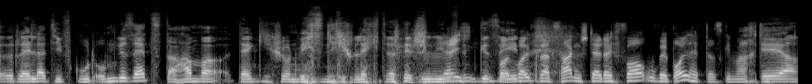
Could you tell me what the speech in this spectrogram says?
relativ gut umgesetzt. Da haben wir, denke ich, schon wesentlich schlechtere Spiele ja, ich gesehen. Ich wollte gerade sagen, stellt euch vor, Uwe Boll hätte das gemacht. Ja,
